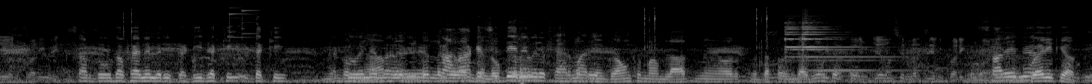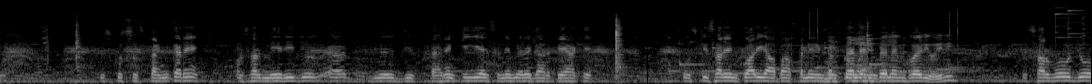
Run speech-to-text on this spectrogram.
ये इंक्वायरी हुई। सर दो दफ़े ने मेरी गड्डी रखी रखी। तो गाँव के मामला में और इंक्वायरी क्या होती है? इसको सस्पेंड करें और सर मेरी जो जिस फायरिंग की है इसने मेरे घर पे आके उसकी सारी इंक्वायरी आप अपने अंडर पहले पहले इंक्वायरी हुई नहीं सर वो जो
